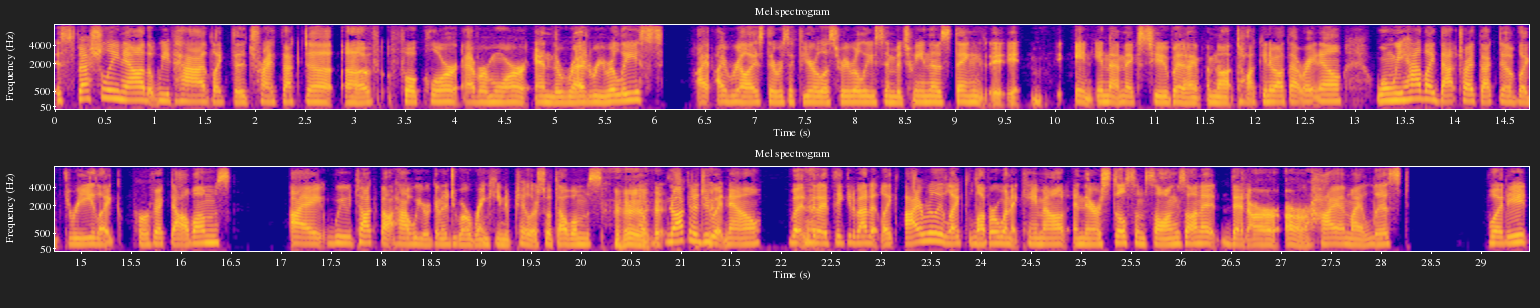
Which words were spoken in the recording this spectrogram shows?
especially now that we've had like the trifecta of folklore, Evermore, and the Red re-release. I, I realized there was a Fearless re-release in between those things in in that mix too, but I, I'm not talking about that right now. When we had like that trifecta of like three like perfect albums, I we talked about how we were going to do our ranking of Taylor Swift albums. Uh, we're not going to do it now, but but I'm thinking about it. Like I really liked Lover when it came out, and there are still some songs on it that are are high on my list. But it,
